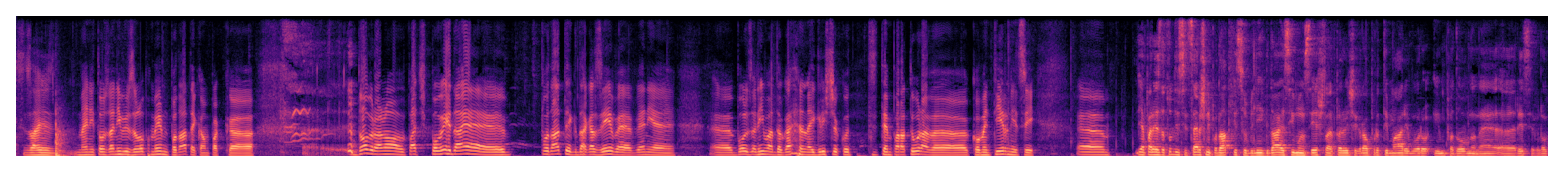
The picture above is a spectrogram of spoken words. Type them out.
Zdaj, meni to zdaj ni bil zelo pomemben podatek, ampak uh, dobro, no, pač pove, da je podatek, da ga zebe, meni je. Eh, bolj zanima dogajanje na igrišču kot temperatura v komentirnici. Eh, je pa res, da tudi siceršni podatki so bili, kdaj je Simon Sešljar prvič igral proti Mariboru in podobno. Ne? Res je bilo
